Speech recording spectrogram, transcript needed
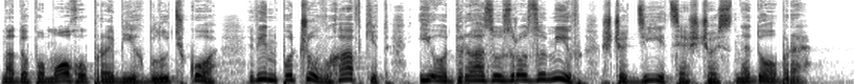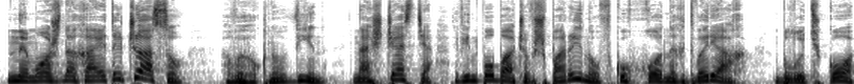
На допомогу прибіг Блудько. Він почув гавкіт і одразу зрозумів, що діється щось недобре. Не можна гаяти часу. вигукнув він. На щастя, він побачив шпарину в кухонних дверях. Блудько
